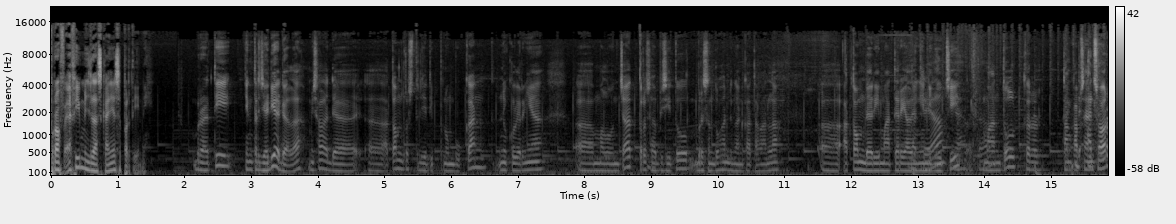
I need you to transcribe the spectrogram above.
Prof. Evi menjelaskannya seperti ini. Berarti yang terjadi adalah misal ada uh, atom terus terjadi penumbukan nuklirnya uh, meloncat terus habis itu bersentuhan dengan katakanlah uh, atom dari material, material yang ingin diuji ya, mantul tertangkap sensor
